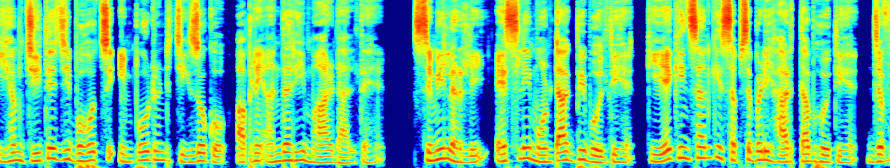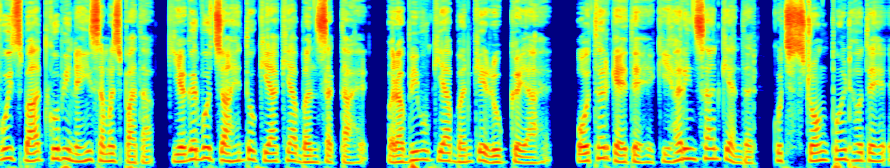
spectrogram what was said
कि हम जीते जी बहुत सी इंपॉर्टेंट चीज़ों को अपने अंदर ही मार डालते हैं। सिमिलरली एसली मोन्टाक भी बोलती है कि एक इंसान की सबसे बड़ी हार तब होती है जब वो इस बात को भी नहीं समझ पाता कि अगर वो चाहे तो क्या क्या बन सकता है और अभी वो क्या बन के रुक गया है। ऑथर कहते हैं कि हर इंसान के अंदर कुछ स्ट्रॉन्ग पॉइंट होते हैं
